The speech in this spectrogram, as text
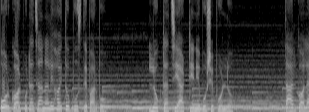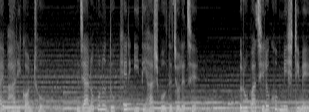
ওর গল্পটা জানালে হয়তো বুঝতে পারব। লোকটা চেয়ার টেনে বসে পড়ল। তার গলায় ভারী কণ্ঠ, যেন কোনো দুঃখের ইতিহাস বলতে চলেছে। রূপা ছিল খুব মিষ্টি মেয়ে।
